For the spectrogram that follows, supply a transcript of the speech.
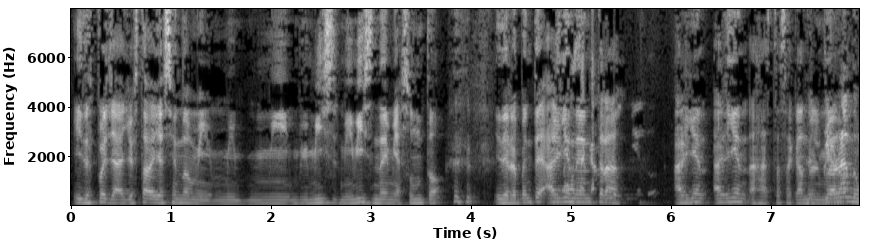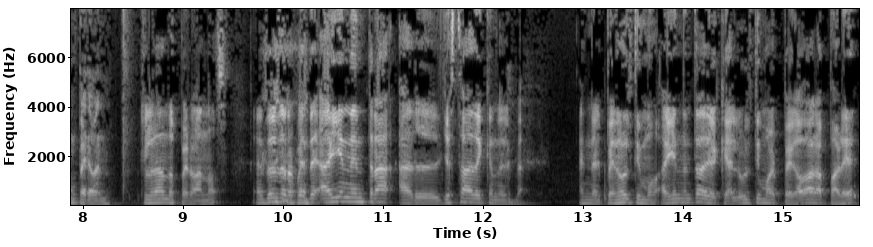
Y después ya, yo estaba ya haciendo mi, mi, mi, mi, mi, mi business, mi asunto. Y de repente alguien entra. los. Alguien, alguien, ajá, está sacando el miedo. Clonando un peruano. clonando peruanos. Entonces de repente alguien entra al, yo estaba de que en el, en el penúltimo, alguien entra de que al último le pegaba a la pared.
